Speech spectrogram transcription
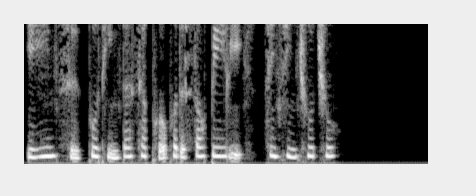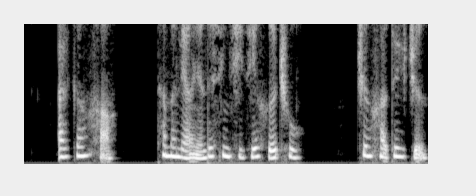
也因此不停的在婆婆的骚逼里进进出出。而刚好，他们两人的性器结合处，正好对准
